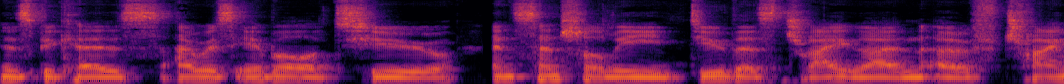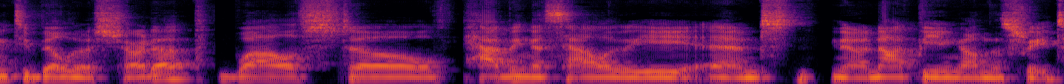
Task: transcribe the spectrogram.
is because I was able to essentially do this dry run of trying to build a startup while still having a salary and you know not being on the street.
